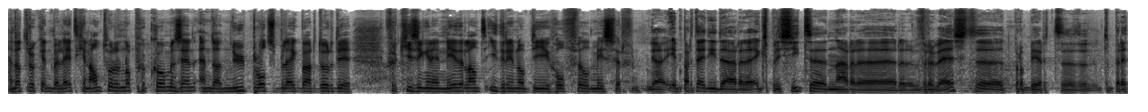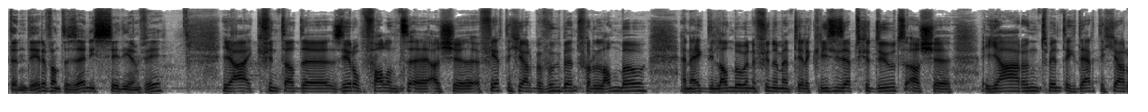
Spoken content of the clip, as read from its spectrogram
En dat er ook in het beleid geen antwoorden op gekomen zijn. En dat nu plots blijkbaar door de verkiezingen in Nederland iedereen op die golf wil meesurfen. Ja, een partij die daar expliciet naar verwijst, het probeert te pretenderen van te zijn, is CD&V. Ja, ik vind dat zeer opvallend. Als je 40 jaar bevoegd bent voor landbouw en eigenlijk die landbouw in een fundamentele crisis hebt geduwd, als je jaren, 20, 30 jaar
